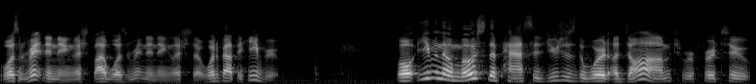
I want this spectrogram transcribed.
it wasn't written in English. The Bible wasn't written in English, so what about the Hebrew? Well, even though most of the passage uses the word Adam to refer to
